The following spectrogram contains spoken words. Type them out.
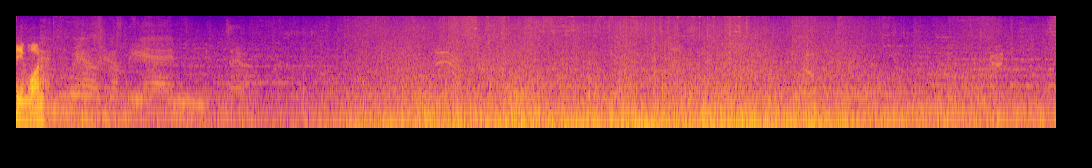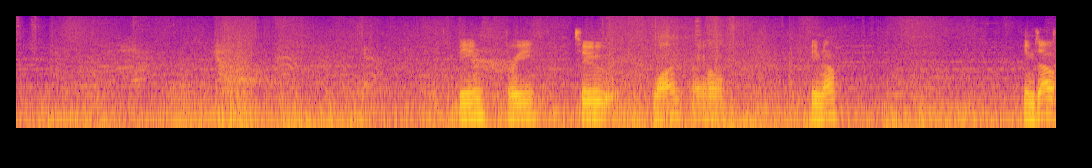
Team 1. Beam. Three, two, one. Alright, hold on. Beam now. Beam's out.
